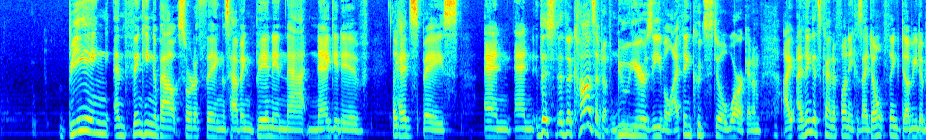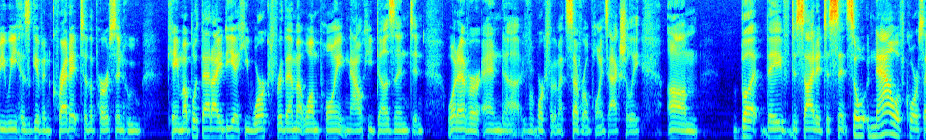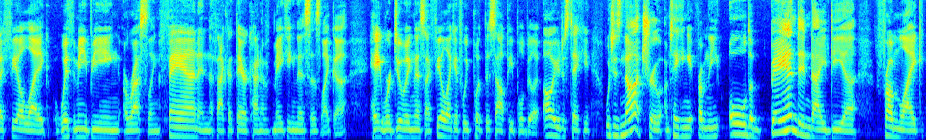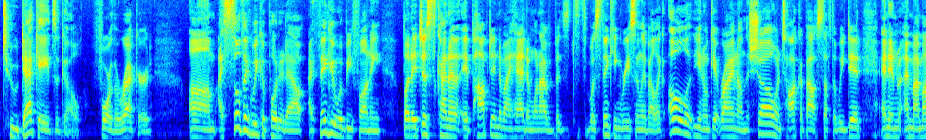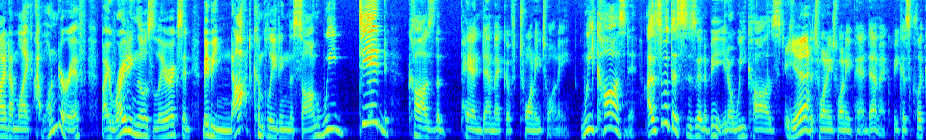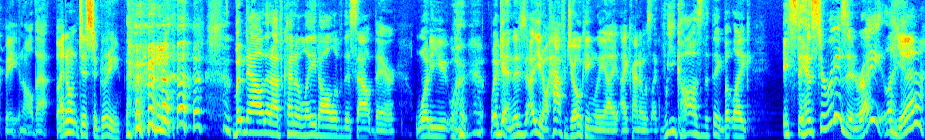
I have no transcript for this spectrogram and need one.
being and thinking about sort of things, having been in that negative Like- headspace and and this the concept of New Year's Evil I think could still work and I'm I, I think it's kind of funny because I don't think WWE has given credit to the person who came up with that idea. He worked for them at one point, now he doesn't, and whatever. And uh, worked for them at several points actually. Um, but they've decided to send. So now, of course, I feel like with me being a wrestling fan and the fact that they're kind of making this as like a, hey, we're doing this. I feel like if we put this out, people will be like, oh, you're just taking, it. which is not true. I'm taking it from the old abandoned idea from like two decades ago, for the record. Um, I still think we could put it out. I think it would be funny, but it just kind of it popped into my head. And when I was- thinking recently about like, oh, you know, get Ryan on the show and talk about stuff that we did, and in, in my mind, I'm like, I wonder if by writing those lyrics and maybe not completing the song, we did cause the pandemic of 2020. We caused it. That's what this is going to be. You know, we caused Yeah. the 2020 pandemic because clickbait and all that. But I don't disagree. but now that I've kind of laid all of this out there, what do you? Again, there's, uh, you know, half jokingly, I, I kind of was like, "We caused the thing," but like, it stands to reason, right? Like, Yeah.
